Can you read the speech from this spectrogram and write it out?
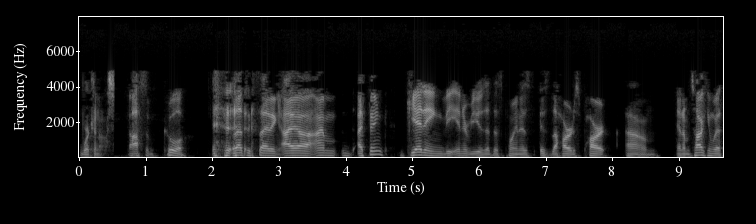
working awesome. Awesome, cool. well, that's exciting. I uh, I'm I think getting the interviews at this point is is the hardest part. Um, and I'm talking with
